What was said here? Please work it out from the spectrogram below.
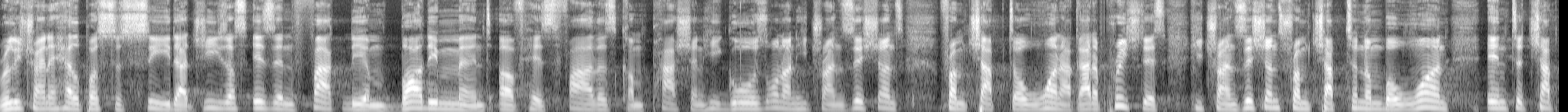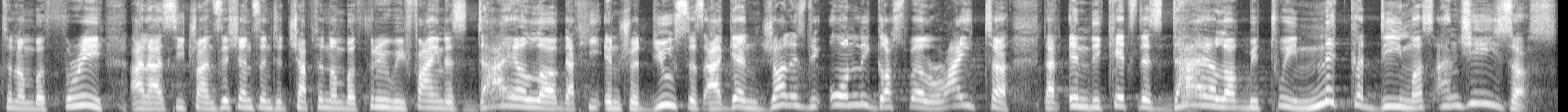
really trying to help us to see that Jesus is, in fact, the embodiment of his Father's compassion. He goes on and he transitions from chapter one. I got to preach this. He transitions from chapter number one into chapter number three. And as he transitions into chapter number three, we find this dialogue that he introduces. Again, John is the only gospel writer that indicates this dialogue between Nicodemus and Jesus.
